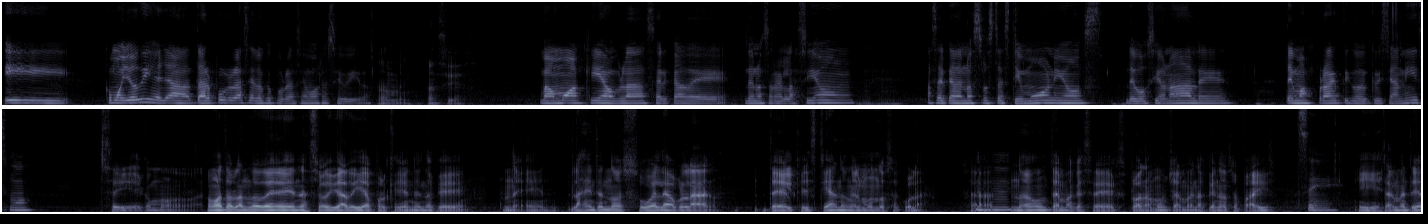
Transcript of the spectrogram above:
Y como yo dije ya, dar por gracia lo que por gracia hemos recibido. Amén, así es. Vamos aquí a hablar acerca de, nuestra relación, acerca de nuestros testimonios, devocionales, temas prácticos del cristianismo. Sí, como vamos a estar hablando de nuestro día a día porque yo entiendo que eh, la gente no suele hablar del cristiano en el mundo secular. O sea, no es un tema que se explora mucho, al menos aquí en nuestro país. Sí. Y realmente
